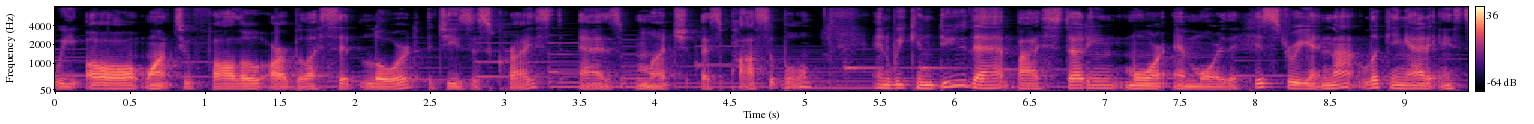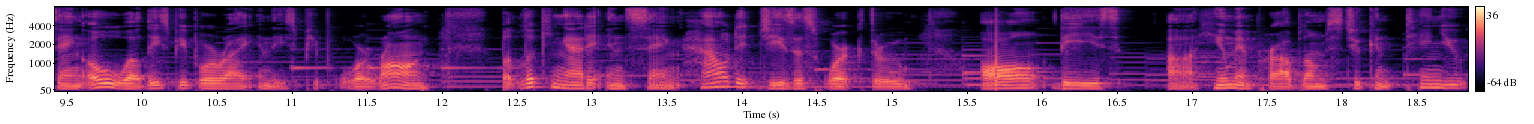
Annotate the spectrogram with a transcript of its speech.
We all want to follow our blessed Lord Jesus Christ as much as possible. And we can do that by studying more and more the history and not looking at it and saying, oh, well, these people were right and these people were wrong, but looking at it and saying, how did Jesus work through all these uh, human problems to continue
